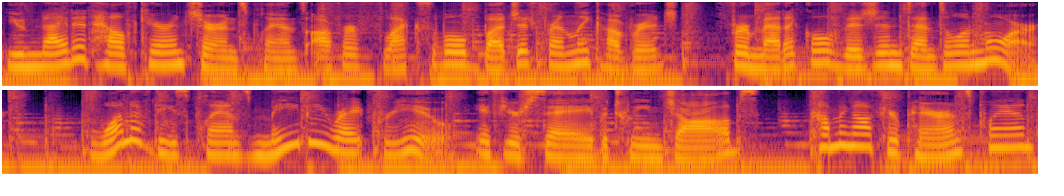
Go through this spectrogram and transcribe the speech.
United Healthcare Insurance Plans offer flexible, budget friendly coverage for medical, vision, dental, and more. One of these plans may be right for you if you're, say, between jobs, coming off your parents' plan,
